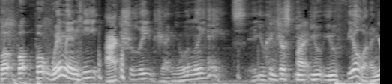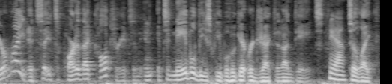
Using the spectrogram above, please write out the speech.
but but but women, he actually genuinely hates. You can just you, Right. you you feel it, and you're right. It's it's part of that culture. It's an, it's enabled these people who get rejected on dates, Yeah. to like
